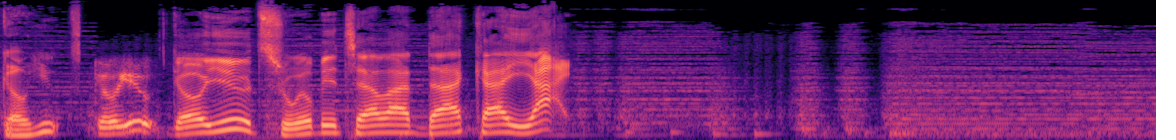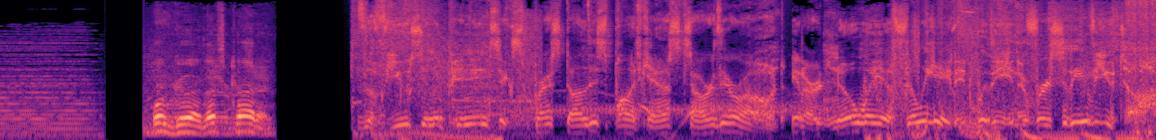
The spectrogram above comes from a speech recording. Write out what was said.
Go Utes. Go you. Go Utes. We'll be teladakayai. We're good. Let's cut it. The views and opinions expressed on this podcast are their own and are no way affiliated with the University of Utah.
